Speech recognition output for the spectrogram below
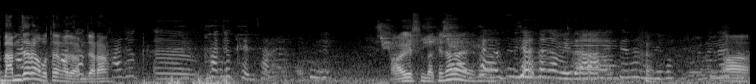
남자랑 못하는 거죠, 남자랑. 가족 어, 가족 괜찮아요. 알겠습니다. 괜찮아요. 죄송합니다. 죄송합니다. 아,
